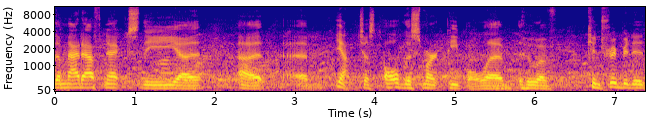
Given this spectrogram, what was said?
the Matt Afinecs, the uh, uh, uh, yeah, just all the smart people uh, who have contributed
